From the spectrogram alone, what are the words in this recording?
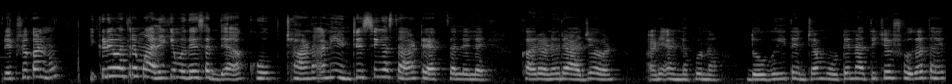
प्रेक्षकांनो इकडे मात्र मालिकेमध्ये सध्या खूप छान आणि इंटरेस्टिंग असा ट्रॅक चाललेला आहे. कारण राजन आणि अन्नपूर्णा दोघंही त्यांच्या मोठ्या नातीच्या शोधात आहेत.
